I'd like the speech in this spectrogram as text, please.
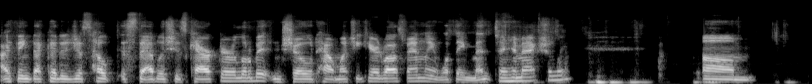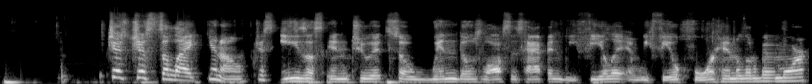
I think that could have just helped establish his character a little bit and showed how much he cared about his family and what they meant to him actually. Um, just just to like you know just ease us into it. So when those losses happen we feel it and we feel for him a little bit more.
